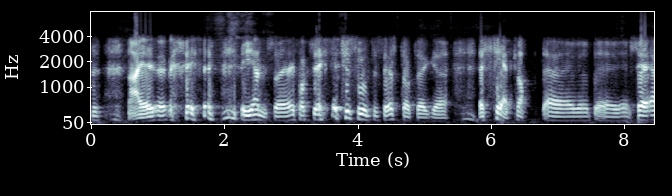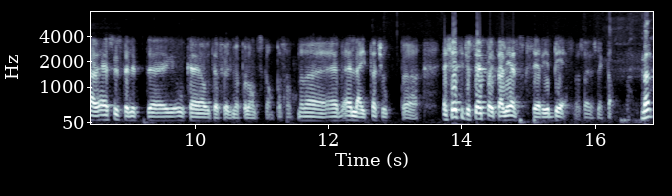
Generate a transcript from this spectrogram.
Nei, igjen så er jeg faktisk jeg er ikke så interessert at jeg, eh, jeg ser knapt. Jeg, jeg, jeg, jeg syns det er litt eh, OK av og til å følge med på landskamp og sånt, men eh, jeg, jeg leter ikke opp eh, Jeg sitter ikke og ser på italiensk serie B, for å si det slik. da. Men,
